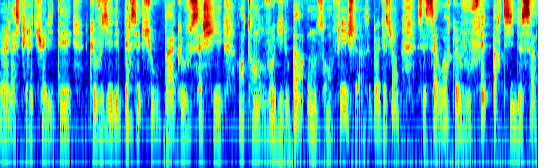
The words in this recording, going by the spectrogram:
euh, la spiritualité, que vous ayez des perceptions ou pas, que vous sachiez entendre vos guides ou pas, on s'en fiche là, c'est pas la question. C'est savoir que vous faites partie de ça.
